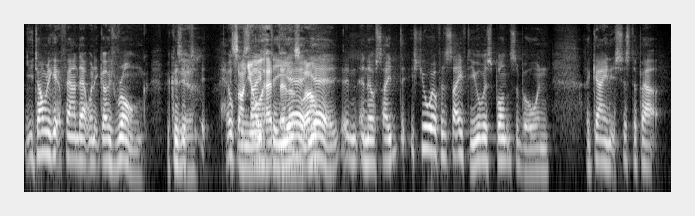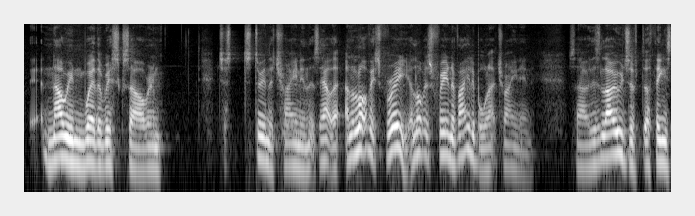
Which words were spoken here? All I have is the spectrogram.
you don't want to get found out when it goes wrong because it's Yeah. health It's and on your head safety. then yeah, as well. yeah, and, and they'll say it's your health and safety. You're responsible, and again, it's just about knowing where the risks are and just, just doing the training that's out there. And a lot of it's free. A lot of it's free and available. That training. So there's loads of the things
